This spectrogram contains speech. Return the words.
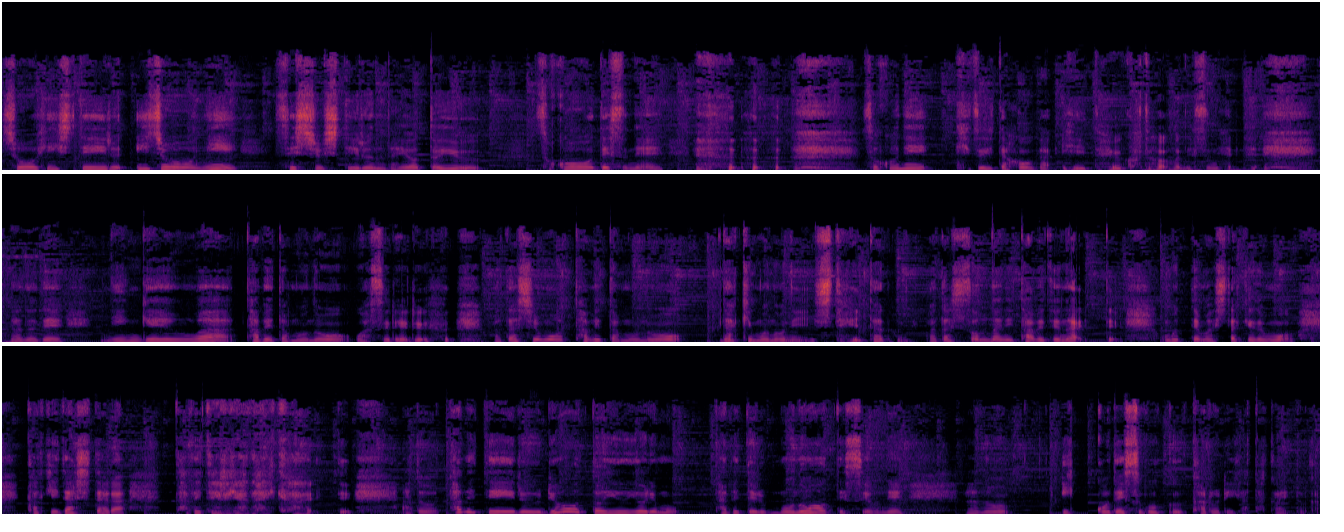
消費している以上に摂取してるんだよというそこですねそこに気づいた方がいいということですね。なので人間は食べたものを忘れる。私も食べたものを亡き者にしていたのに私そんなに食べてないって思ってましたけども書き出したら食べてるやないかいって。あと食べている量というよりも食べてるものですよね。あの1個ですごくカロリーが高いとか、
